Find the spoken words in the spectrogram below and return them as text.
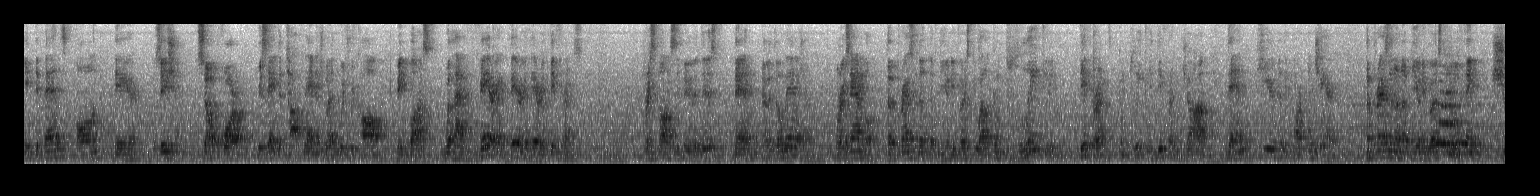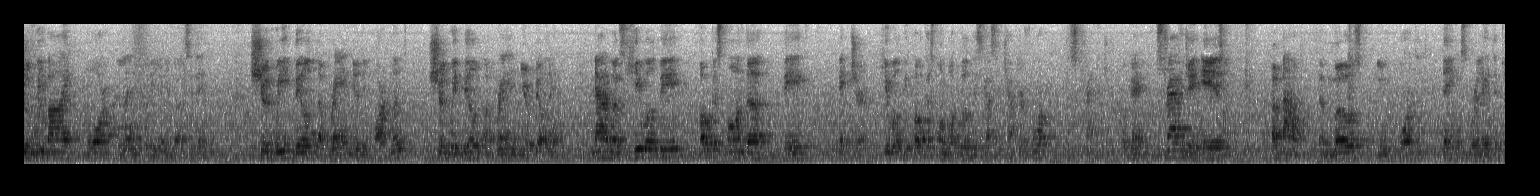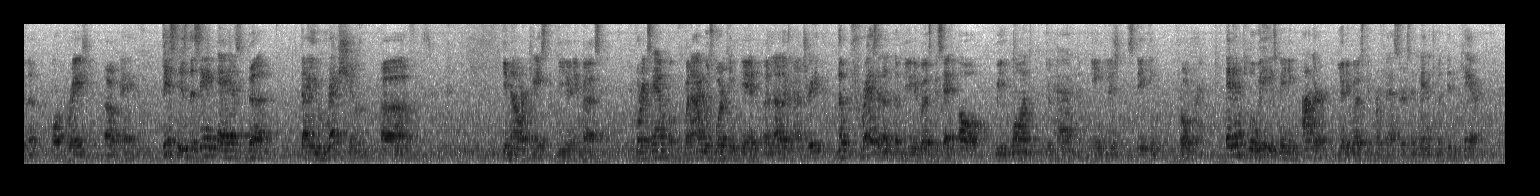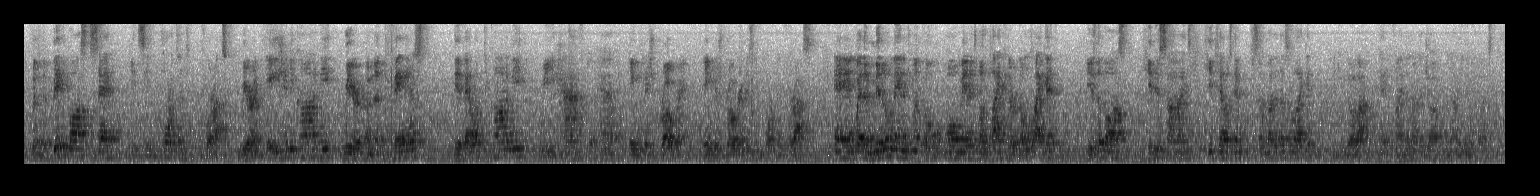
it depends on their position. So for, we say the top management, which we call big boss, will have very, very, very different responsibilities than the little manager. For example, the president of the university will have a completely different, completely different job than here the department chair. The president of the university will think, should we buy more land Should we build a brand new department? Should we build a brand new building? In other words, he will be focused on the big picture. He will be focused on what we'll discuss in chapter 4, the strategy. Okay? Strategy is about the most important things related to the corporation. Okay? This is the same as the direction of, in our case, the university. For example, when I was working in another country, the president of the university said, oh, we want to have an English-speaking program. And employees, meaning other university professors and management, didn't care. But the big boss said, it's important for us. We are an Asian economy, we are an advanced, developed economy, we have to have an English program. English program is important for us. And whether middle management or low management like it or don't like it, he's the boss, he decides, he tells them if somebody doesn't like it, they can go out, okay, find another job at another university.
